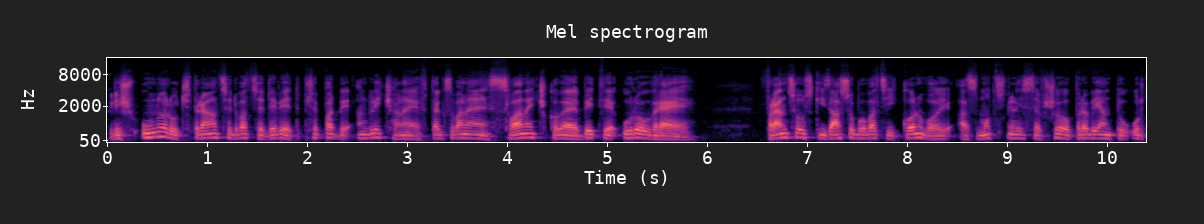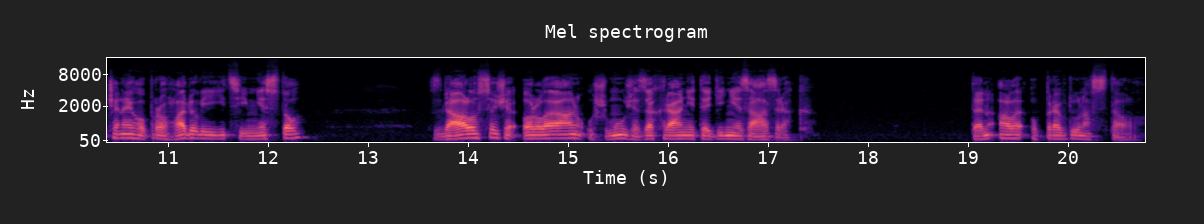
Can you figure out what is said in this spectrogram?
Když v únoru 1429 přepadli angličané v tzv. slanečkové bitvě u Rouvray, francouzský zásobovací konvoj a zmocnili se všeho proviantu určeného pro hladovějící město, zdálo se, že Orleán už může zachránit jedině zázrak. Ten ale opravdu nastal.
